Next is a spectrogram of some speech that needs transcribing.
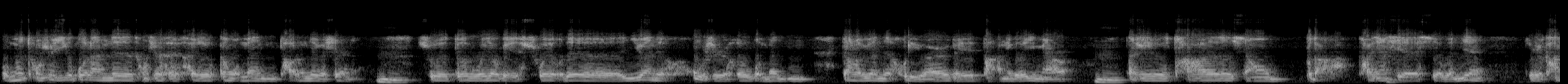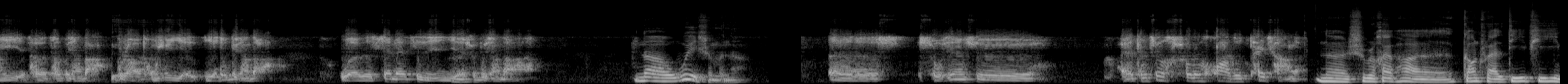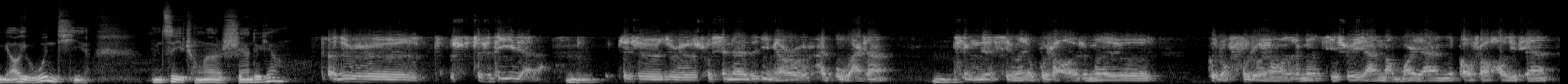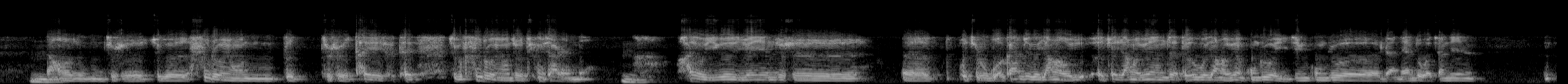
我们同事一个波兰的同事还还跟我们讨论这个事儿呢，嗯，说德国要给所有的医院的护士和我们养老院的护理员给打那个疫苗，嗯，但是他想不打，他想写写文件就是抗议，他他不想打，不少同事也也都不想打，我现在自己也是不想打，那为什么呢？呃，首先是。哎，他这说的话就太长了。那是不是害怕刚出来的第一批疫苗有问题，你自己成了实验对象？呃，就是这是第一点。嗯。这是就是说现在的疫苗还不完善。嗯。听见新闻有不少什么又各种副作用，什么脊髓炎、脑膜炎、高烧好几天，然后就是这个副作用的，就是太太这个副作用就挺吓人的。嗯。还有一个原因就是。呃，我就是我干这个养老呃，在养老院，在德国养老院工作已经工作两年多，将近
